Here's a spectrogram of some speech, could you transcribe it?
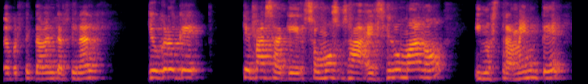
perfectamente. Al final, yo creo que, ¿qué pasa? Que somos, o sea, el ser humano y nuestra mente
